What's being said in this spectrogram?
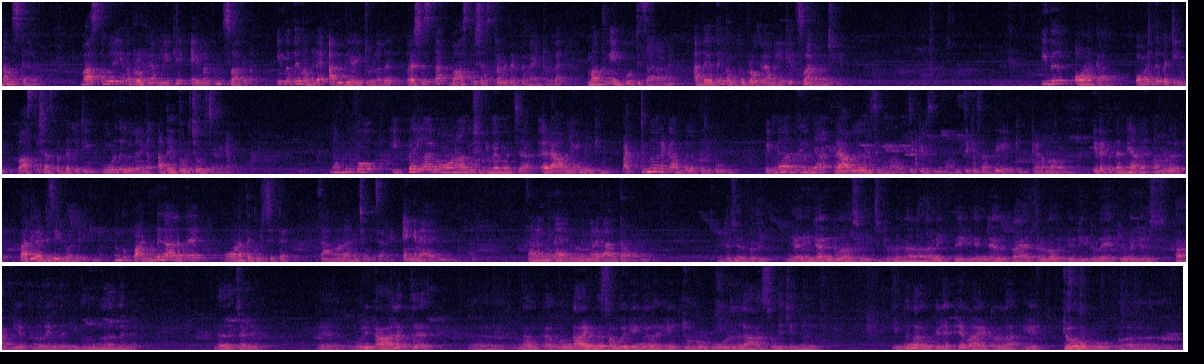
നമസ്കാരം. വാസ്തു എന്ന പ്രോഗ്രാമിലേക്ക് ഏവർക്കും സ്വാഗതം. ഇന്നത്തെ നമ്മുടെ അതിഥിയായിട്ടുള്ളത് പ്രശസ്ത വാസ്തുശാസ്ത്ര വിദഗ്ധനായിട്ടുള്ള മധു എൻ. പോറ്റി സാറാണ്. അദ്ദേഹത്തെ നമുക്ക് പ്രോഗ്രാമിലേക്ക് സ്വാഗതം ചെയ്യാം. ഇത് ഓണക്കാലം. ഓണത്തെ പറ്റിയും വാസ്തുശാസ്ത്രത്തെ പറ്റിയും കൂടുതൽ വിവരങ്ങൾ അദ്ദേഹത്തോട് ചോദിച്ചറിയാം. നമ്മളിപ്പോ ഇപ്പൊ എല്ലാവരും ഓണം ആഘോഷിക്കുന്നതെന്ന് വെച്ചാൽ രാവിലെ എണീക്കും പറ്റുന്നവരൊക്കെ അമ്പലത്തിൽ പോകും. പിന്നെ വന്നു കഴിഞ്ഞാൽ രാവിലെ ഒരു സിനിമ ഉച്ചയ്ക്ക് ഒരു സിനിമ ഉച്ചയ്ക്ക് സദ്യ കഴിക്കും കിടന്നുറങ്ങും. ഇതൊക്കെ തന്നെയാണ് നമ്മൾ പതിവായിട്ട് ചെയ്തുകൊണ്ടിരിക്കുന്നത്. നമുക്ക് പണ്ട് കാലത്തെ ഓണത്തെ കുറിച്ചിട്ട് സാറിനോട് തന്നെ ചോദിച്ചറിയാം. എങ്ങനെയായിരുന്നു? സാർ എങ്ങനെയായിരുന്നു നിങ്ങളുടെ കാലത്തെ ഓണം? എന്റെ ചെറുപ്പത്തിൽ ഞാൻ ഈ രണ്ടും ആസ്വദിച്ചിട്ടുള്ള ഒരാളാണ് അതാണ് ഇപ്പോൾ എന്റെ ഒരു പ്രായത്തിലുള്ളവർക്ക് കിട്ടിയിട്ടുള്ള ഏറ്റവും വലിയൊരു ഭാഗ്യം എന്ന് പറയുന്നത് എനിക്ക് തോന്നുന്നത് അത് തന്നെ. എന്താണെന്ന് വെച്ചാൽ ഒരു കാലത്ത് നമുക്ക് ഉണ്ടായിരുന്ന സൗകര്യങ്ങൾ ഏറ്റവും കൂടുതൽ ആസ്വദിച്ചിരുന്നത് ഇന്ന് നമുക്ക് ലഭ്യമായിട്ടുള്ള ഏറ്റവും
